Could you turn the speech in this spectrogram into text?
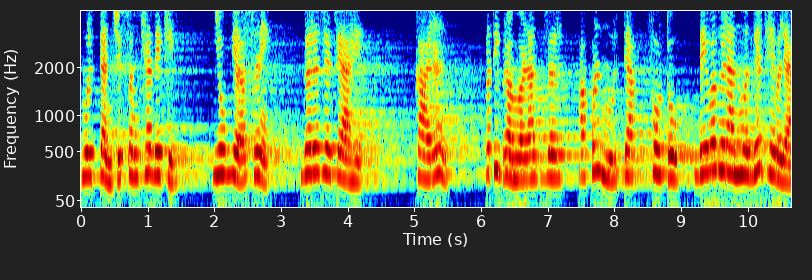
मूर्त्यांची संख्या देखील योग्य असणे गरजेचे आहे. कारण अति प्रमाणात जर आपण मूर्त्या फोटो देवघरांमध्ये ठेवल्या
